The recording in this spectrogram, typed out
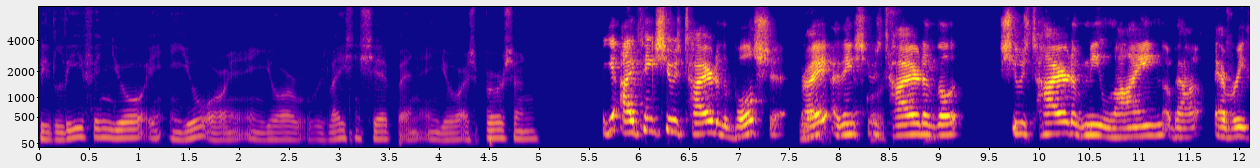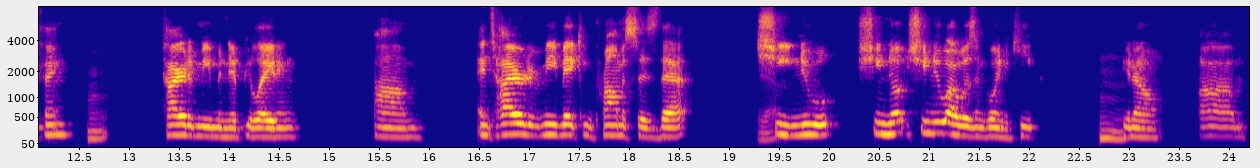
belief in you in, in you or in, in your relationship and in you as a person? yeah, I think she was tired of the bullshit, Yeah, right? I think she was tired of the, she was tired of me lying about everything, Mm. Tired of me manipulating, um, and tired of me making promises that Yeah. she knew she know she knew I wasn't going to keep. Mhm. you know um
